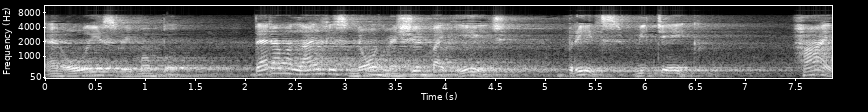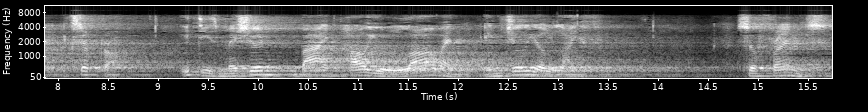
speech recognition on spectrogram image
And always remember that our life is not measured by age, breaths we take, height, etc. It is measured by how you love and enjoy your life. So friends,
